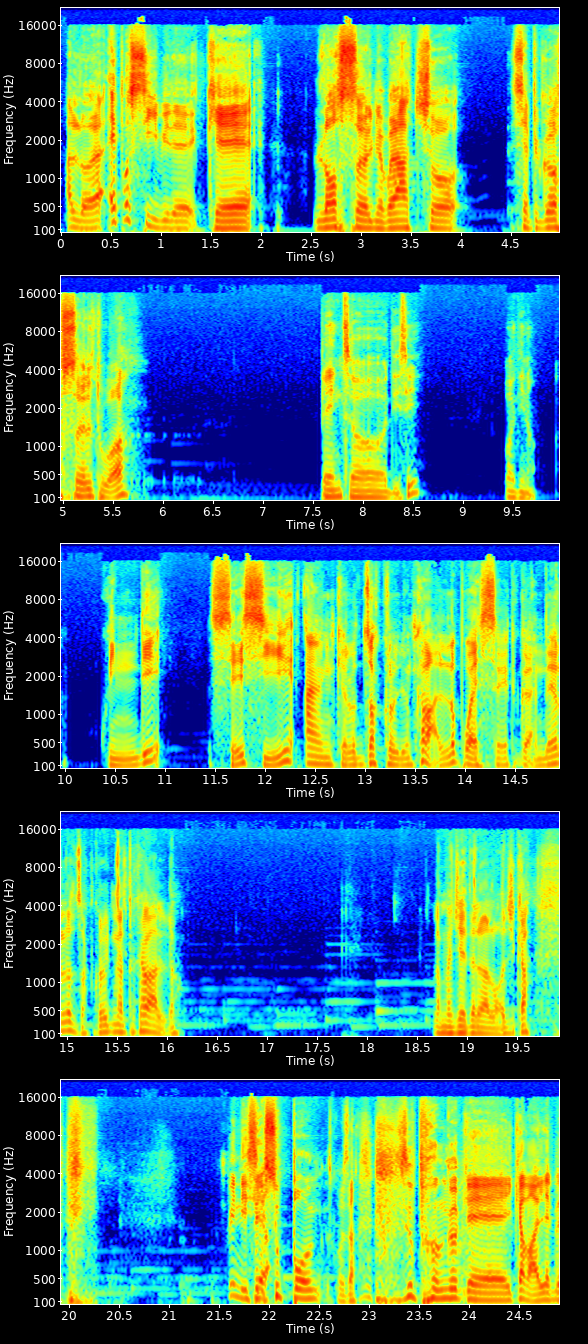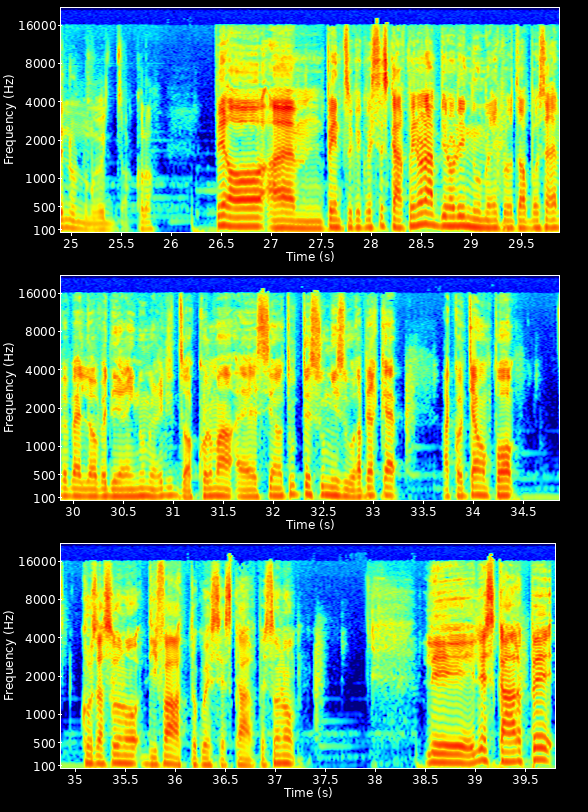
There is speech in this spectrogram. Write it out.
Allora, è possibile che l'osso del mio braccio sia più grosso del tuo? Penso di sì o di no. Quindi, se sì, anche lo zoccolo di un cavallo può essere più grande dello zoccolo di un altro cavallo. La magia della logica. Quindi sì, Però- suppongo, scusa, suppongo che i cavalli abbiano un numero di zoccolo. Però ehm, penso che queste scarpe non abbiano dei numeri, purtroppo sarebbe bello vedere i numeri di zoccolo, ma eh, siano tutte su misura, perché raccontiamo un po' cosa sono di fatto queste scarpe. Sono le, le scarpe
